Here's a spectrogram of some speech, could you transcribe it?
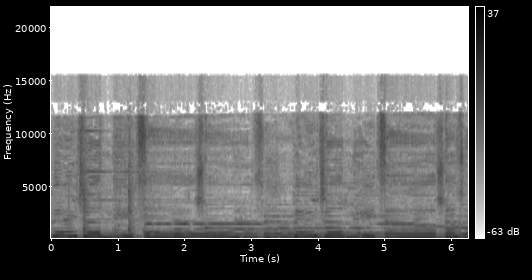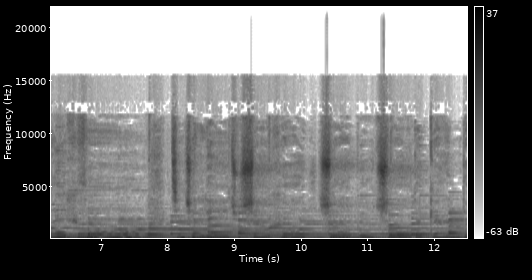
背着你走，背着你走到最后，尽全力。去守候，说不出的感动，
